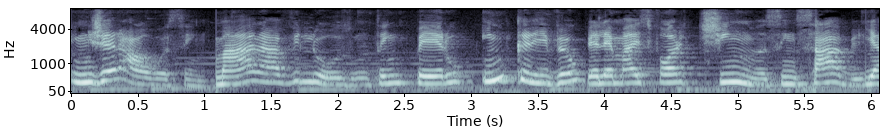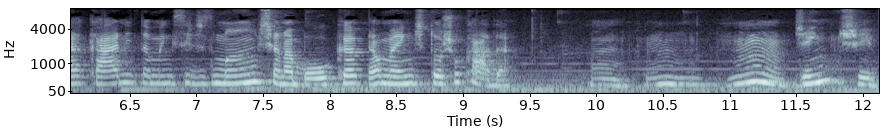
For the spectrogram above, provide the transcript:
em, geral, assim, maravilhoso, um tempero incrível. Ele é mais fortinho, assim, sabe? E a carne também se desmancha na boca. Realmente, tô chocada. Hum, hum, hum. Gente,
